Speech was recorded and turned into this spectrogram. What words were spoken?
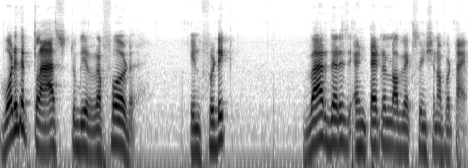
What is the class to be referred in FIDIC where there is entitled of extension of a time.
